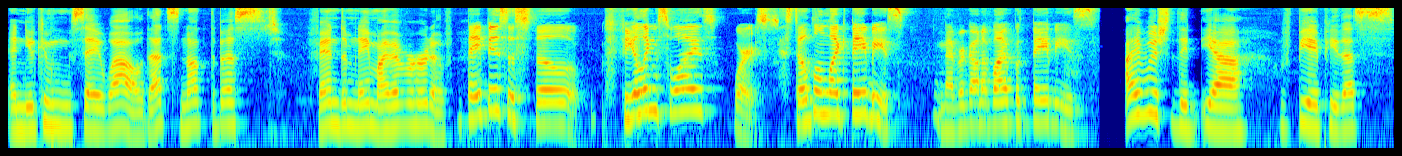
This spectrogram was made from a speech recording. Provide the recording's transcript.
and you can say, "Wow, that's not the best fandom name I've ever heard of. Babies is still, feelings wise, worse. I still don't like babies. Never gonna vibe with babies. I wish they'd, yeah, with BAP, that's,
